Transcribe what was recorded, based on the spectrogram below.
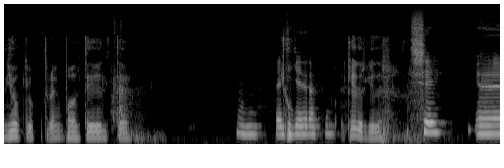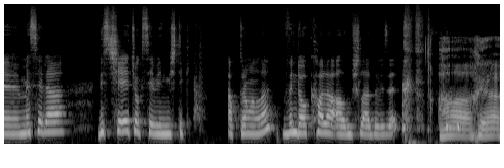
Yok yok Dragon Ball değil de. Hı hı. Belki Çok- gelir aklıma. Gelir gelir. Şey e, mesela biz şeye çok sevinmiştik Abdurrahman'la. Window Color almışlardı bize. Aa ya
